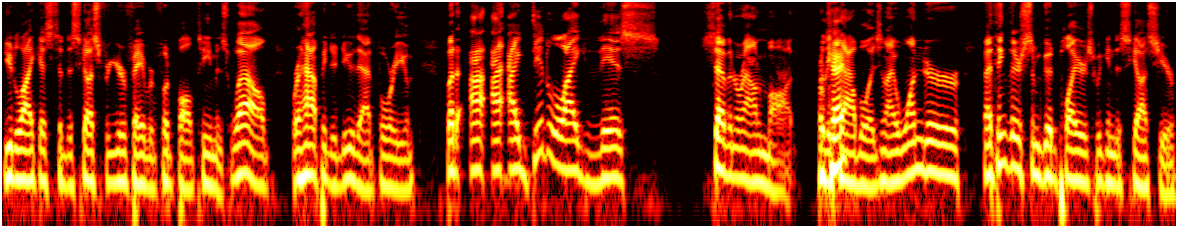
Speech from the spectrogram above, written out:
you'd like us to discuss for your favorite football team as well, we're happy to do that for you. But I, I, I did like this seven round mock for okay. the Cowboys. And I wonder, I think there's some good players we can discuss here.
